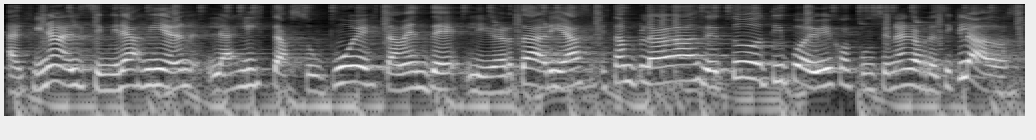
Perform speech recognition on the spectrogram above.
Al final, si mirás bien, las listas supuestamente libertarias están plagadas de todo tipo de viejos funcionarios reciclados,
